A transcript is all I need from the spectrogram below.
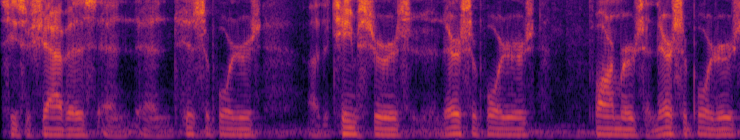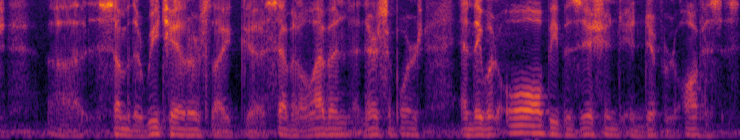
Cesar Chavez and, and his supporters, uh, the Teamsters and their supporters, farmers and their supporters, uh, some of the retailers like uh, 7 Eleven and their supporters, and they would all be positioned in different offices.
